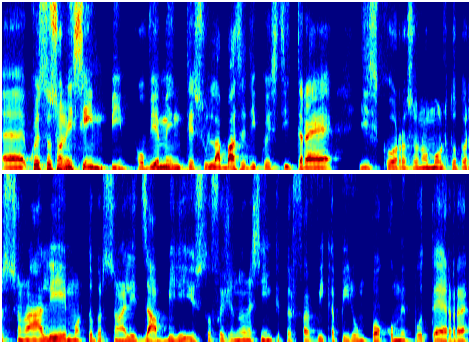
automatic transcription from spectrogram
Eh, questi sono esempi, ovviamente sulla base di questi tre gli score sono molto personali e molto personalizzabili. Io sto facendo un esempio per farvi capire un po' come poter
